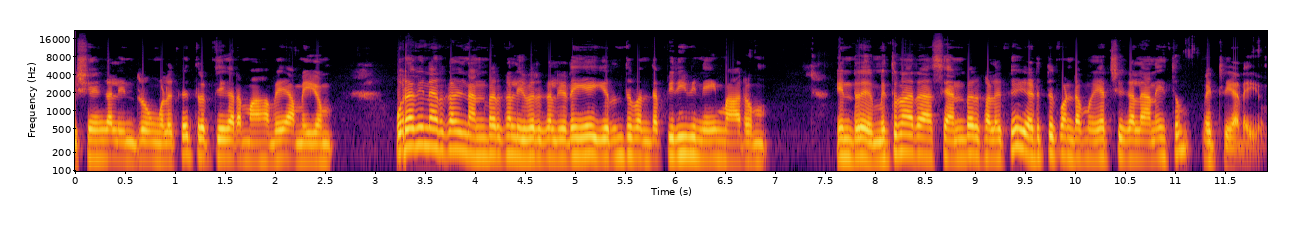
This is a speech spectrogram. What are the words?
விஷயங்கள் இன்று உங்களுக்கு திருப்திகரமாகவே அமையும். உறவினர்கள் நண்பர்கள் இவர்களிடையே இருந்து வந்த பிரிவினை மாறும் இன்று மிதுன ராசி அன்பர்களுக்கு எடுத்துக்கொண்ட முயற்சிகள் அனைத்தும் வெற்றியடையும்.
